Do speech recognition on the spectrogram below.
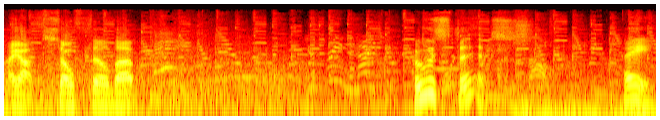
I got so filled up. Who is this? Hey.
